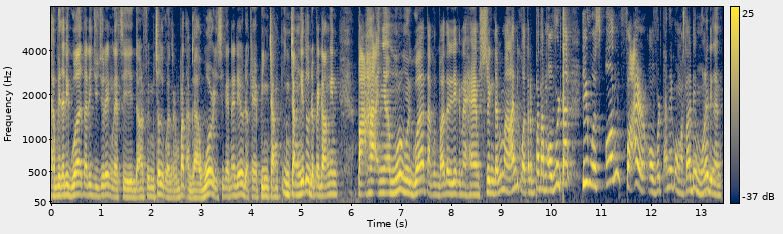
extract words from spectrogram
tapi tadi gue tadi jujur ya ngeliat si Donovan Mitchell di kuarter keempat agak worry sih karena dia udah kayak pincang-pincang gitu udah pegangin pahanya mulu. Menurut gue takut banget tadi dia kena hamstring. Tapi malah di kuarter keempat sama overtime he was on fire. Overtime nya kok nggak salah dia mulai dengan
